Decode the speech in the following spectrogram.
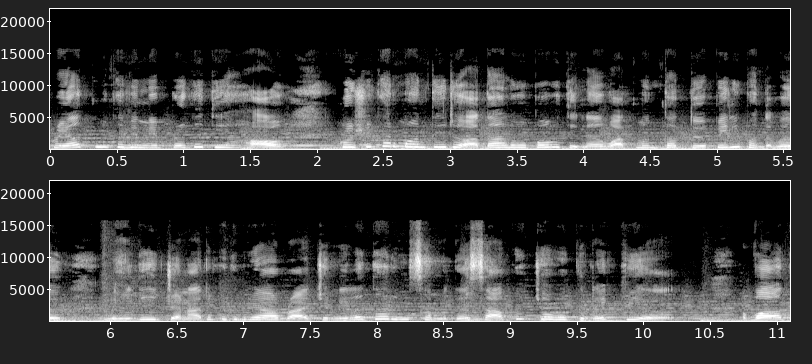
ක්‍රියාත්මක වීමේ ප්‍රගතිය හා කෘෂිකර්මාන්තයට අදාළව පවතින වත්මන් තත්ත්වය පිළිබඳව මෙහිදී ජනාධිපතිවරයා රාජ්‍ය නිලධාරීන් සමග සාකච්ඡාවකට කිය. වාද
